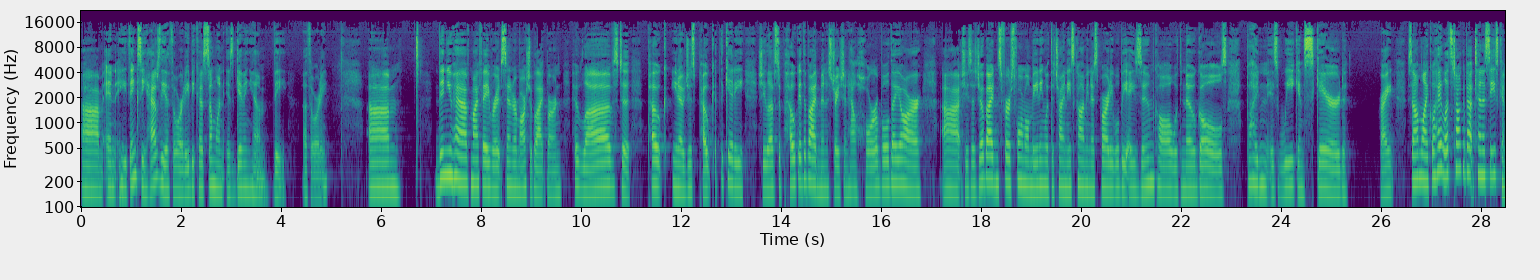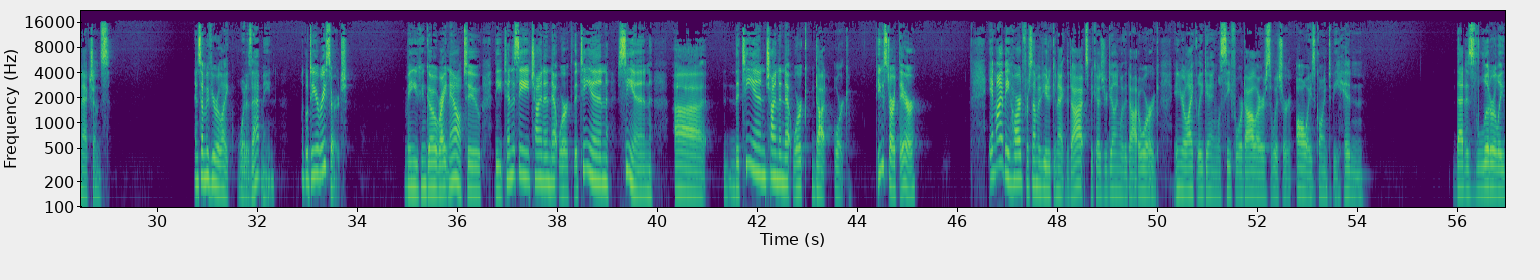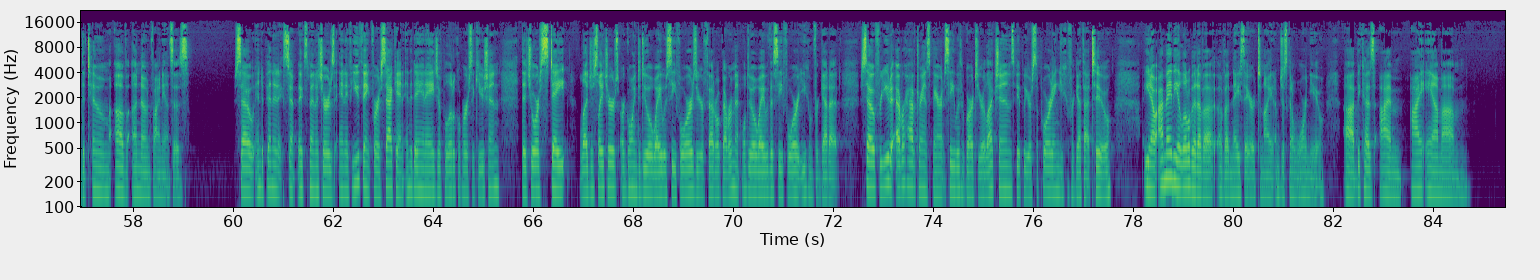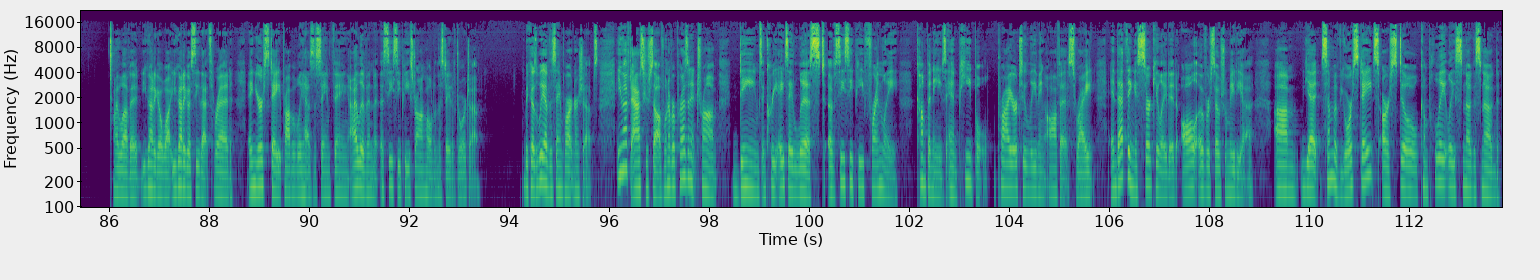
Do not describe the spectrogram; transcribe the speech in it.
Um, and he thinks he has the authority because someone is giving him the authority. Um, then you have my favorite, Senator Marsha Blackburn, who loves to poke, you know, just poke at the kitty. She loves to poke at the Biden administration, how horrible they are. Uh, she says Joe Biden's first formal meeting with the Chinese Communist Party will be a Zoom call with no goals. Biden is weak and scared, right? So I'm like, well, hey, let's talk about Tennessee's connections. And some of you are like, what does that mean? Like, well, do your research. I mean, you can go right now to the Tennessee China Network, the TNCN, uh, the TNChinaNetwork.org. You can start there. It might be hard for some of you to connect the dots because you're dealing with a .org and you're likely dealing with C4 dollars, which are always going to be hidden. That is literally the tomb of unknown finances. So, independent ex- expenditures. And if you think for a second in the day and age of political persecution that your state legislatures are going to do away with C4s or your federal government will do away with the C4, you can forget it. So, for you to ever have transparency with regard to your elections, people you're supporting, you can forget that too. You know, I may be a little bit of a of a naysayer tonight. I'm just going to warn you uh, because I'm I am um, I love it. You got to go watch. You got to go see that thread. And your state probably has the same thing. I live in a CCP stronghold in the state of Georgia because we have the same partnerships. You have to ask yourself whenever President Trump deems and creates a list of CCP friendly companies and people prior to leaving office, right? And that thing is circulated all over social media. Um, yet some of your states are still completely snug snugged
